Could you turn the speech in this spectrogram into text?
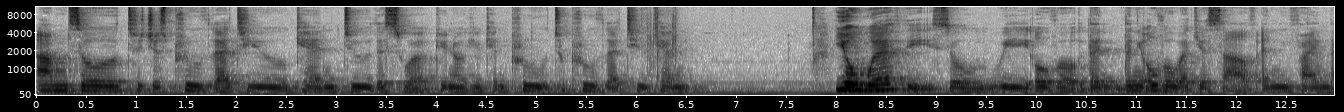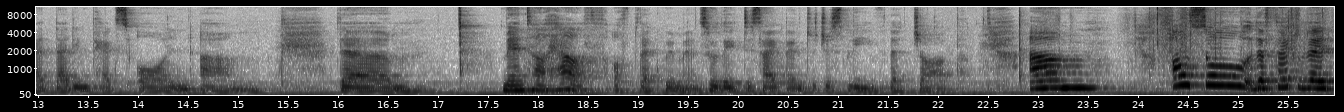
um, so to just prove that you can do this work, you know, you can prove to prove that you can you're worthy. So we over then then you overwork yourself and you find that that impacts on um, the um, mental health of black women. So they decide then to just leave that job. Um, also the fact that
